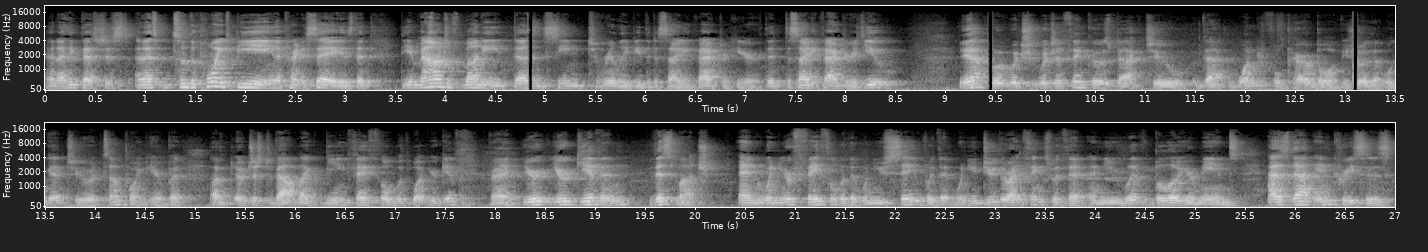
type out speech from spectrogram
And I think that's just and that's so the point being I'm trying to say is that the amount of money doesn't seem to really be the deciding factor here. The deciding factor is you. Yeah, which which I think goes back to that wonderful parable of Yeshua that we'll get to at some point here, but of, of just about like being faithful with what you're given. Right. You're you're given this much, and when you're faithful with it, when you save with it, when you do the right things with it, and you live below your means, as that increases,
